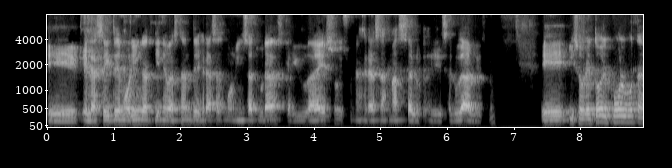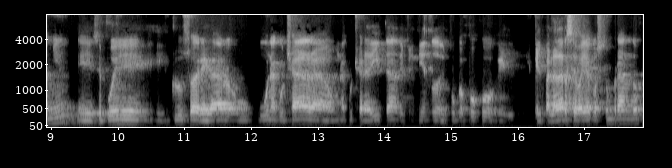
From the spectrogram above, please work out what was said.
Eh, el aceite de moringa tiene bastantes grasas monoinsaturadas que ayuda a eso, es unas grasas más eh, saludables. y sobre todo el polvo también se puede incluso agregar una cuchara o una cucharadita, dependiendo de poco a poco el, que el paladar se vaya acostumbrando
